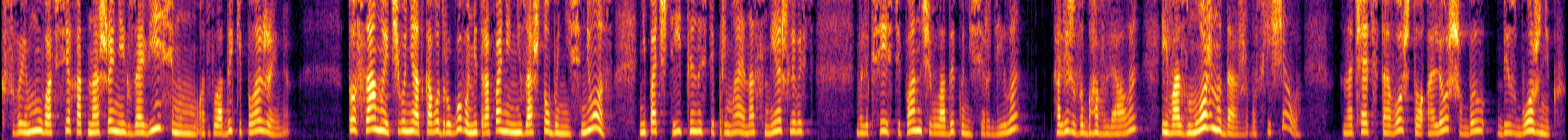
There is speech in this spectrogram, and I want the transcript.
к своему во всех отношениях зависимому от владыки положению. То самое, чего ни от кого другого Митрофаний ни за что бы не снес, непочтительность и прямая насмешливость, в Алексея Степановича владыку не сердила, а лишь забавляла и, возможно, даже восхищала. Начать с того, что Алеша был безбожник.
